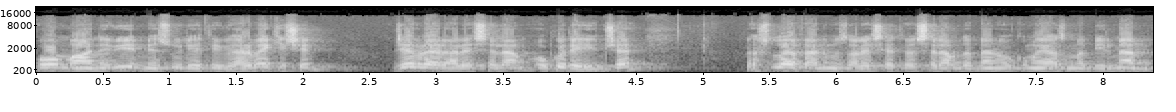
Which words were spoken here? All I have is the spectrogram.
o manevi mesuliyeti vermek için Cebrail aleyhisselam oku deyince Resulullah Efendimiz aleyhisselatü vesselam da ben okuma yazma bilmem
